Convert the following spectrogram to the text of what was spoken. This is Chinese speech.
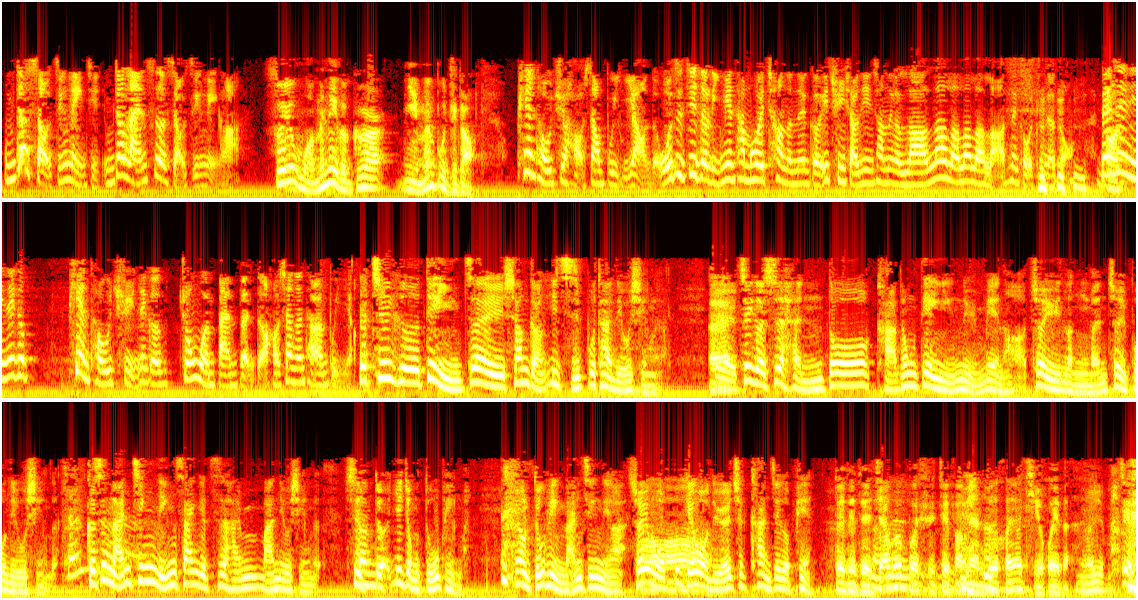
我们叫小精灵，我们叫蓝色小精灵啦。所以我们那个歌你们不知道。片头曲好像不一样的，我只记得里面他们会唱的那个一群小精灵唱那个啦啦啦啦啦啦，那个我听得懂。但是你那个片头曲那个中文版本的，好像跟台湾不一样。那这个电影在香港一直不太流行了。哎对，这个是很多卡通电影里面哈、最冷门、最不流行的的。可是“蓝精灵”三个字还蛮流行的，是嗯的一种毒品嘛，那种毒品蓝精灵啊，所以我不给我女儿去看这个片。对对对，那嘉辉博士这方面 都很有体会的。没有这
